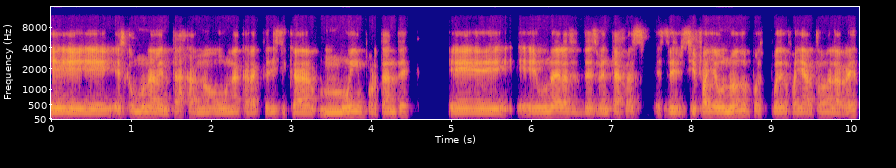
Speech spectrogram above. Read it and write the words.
Eh, es como una ventaja, ¿no? Una característica muy importante. Eh, eh, una de las desventajas es que si falla un nodo, pues puede fallar toda la red.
